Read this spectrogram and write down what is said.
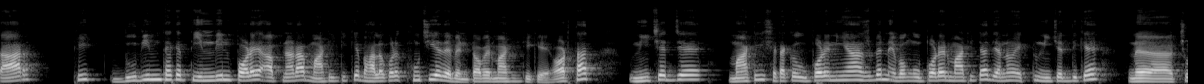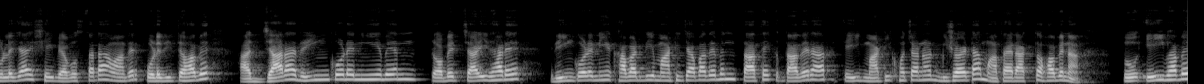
তার ঠিক দুদিন থেকে তিন দিন পরে আপনারা মাটিটিকে ভালো করে খুঁচিয়ে দেবেন টবের মাটিটিকে। অর্থাৎ নিচের যে মাটি সেটাকে উপরে নিয়ে আসবেন এবং উপরের মাটিটা যেন একটু নিচের দিকে চলে যায়, সেই ব্যবস্থাটা আমাদের করে দিতে হবে। আর যারা রিং করে নিয়েবেন টবের চারিধারে, রিং করে নিয়ে খাবার দিয়ে মাটি চাপা দেবেন, তাতে তাদের আর এই মাটি খোঁচানোর বিষয়টা মাথায় রাখতে হবে না। তো এইভাবে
